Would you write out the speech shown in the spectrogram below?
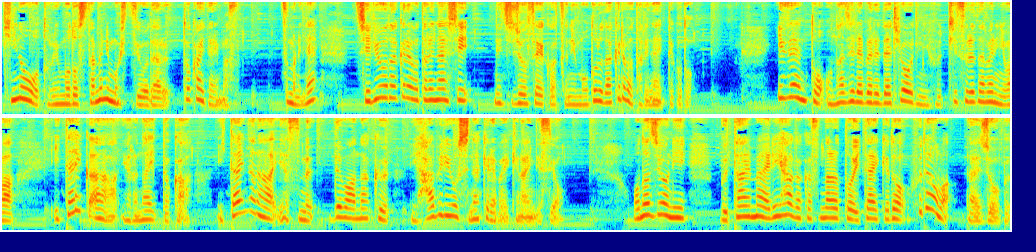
機能を取り戻すためにも必要であると書いてあります。つまりね、治療だけでは足りないし、日常生活に戻るだけでは足りないってこと。以前と同じレベルで競技に復帰するためには、痛いからやらないとか、痛いなら休むではなく、リハビリをしなければいけないんですよ。同じように、舞台前リハが重なると痛いけど、普段は大丈夫。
